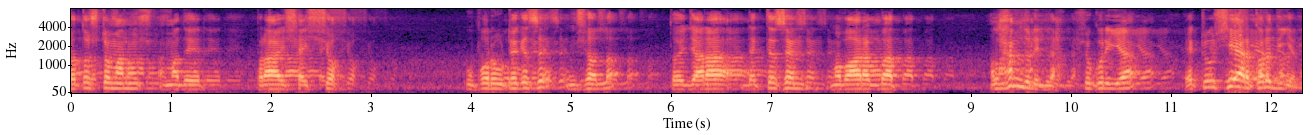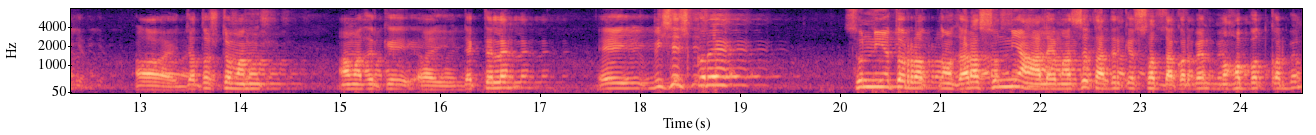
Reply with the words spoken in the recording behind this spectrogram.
যথেষ্ট মানুষ আমাদের প্রায় সাতশো উপরে উঠে গেছে ইনশাল্লাহ তো যারা দেখতেছেন, মোবারকবাদ। আলহামদুলিল্লাহ, শুকরিয়া। একটু শেয়ার করে দিয়েন। যথেষ্ট মানুষ আমাদেরকে দেখতেলেন এই, বিশেষ করে সুন্নিয়তর রত্ন, যারা সুন্নি আলেম আছে, তাদেরকে শ্রদ্ধা করবেন, মহব্বত করবেন।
